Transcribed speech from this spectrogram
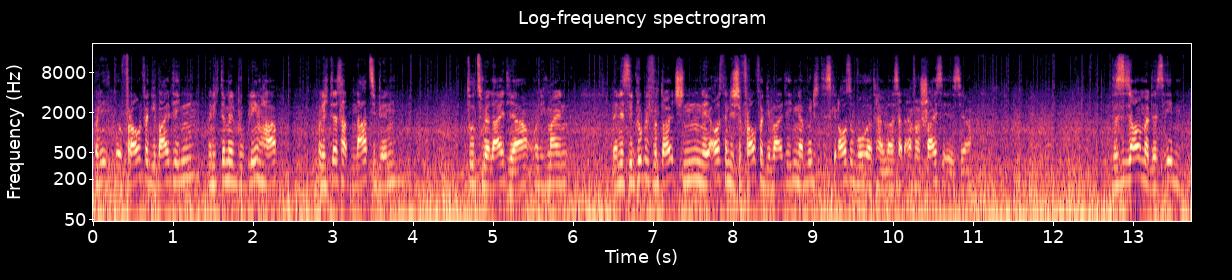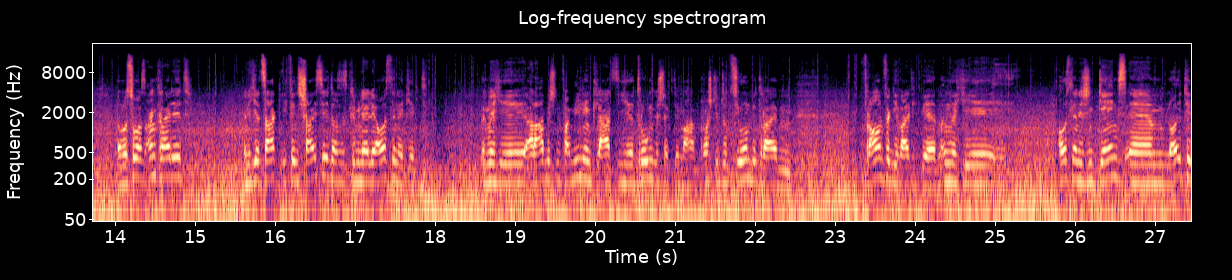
und ich, Frauen vergewaltigen, wenn ich damit ein Problem habe und ich deshalb ein Nazi bin, tut es mir leid, ja. Und ich meine, wenn jetzt eine Gruppe von Deutschen eine ausländische Frau vergewaltigen, dann würde ich das genauso beurteilen, weil es halt einfach scheiße ist, ja. Das ist ja auch immer das eben. Wenn man sowas ankreidet, wenn ich jetzt sage, ich finde es scheiße, dass es kriminelle Ausländer gibt, irgendwelche arabischen Familienclans, die hier Drogengeschäfte machen, Prostitution betreiben, Frauen vergewaltigt werden, irgendwelche ausländischen Gangs ähm, Leute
